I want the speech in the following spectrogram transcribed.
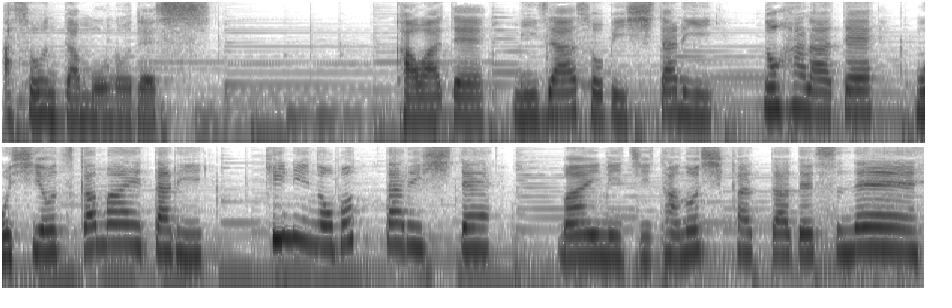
遊んだものです。川で水遊びしたり野原で虫を捕まえたり木に登ったりして毎日楽しかったですね。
